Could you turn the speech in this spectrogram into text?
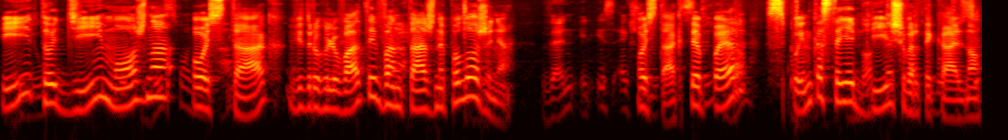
і тоді можна ось так відрегулювати вантажне положення. Ось так. Тепер спинка стає більш вертикально.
